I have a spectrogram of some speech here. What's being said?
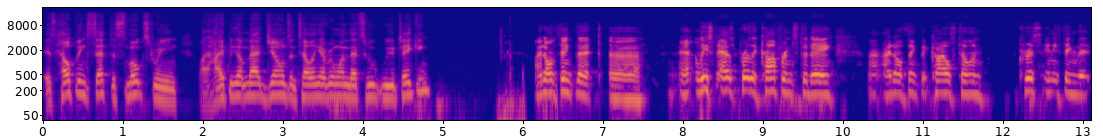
is helping set the smokescreen by hyping up Mac Jones and telling everyone that's who we're taking? I don't think that, uh, at least as per the conference today, I don't think that Kyle's telling Chris anything that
